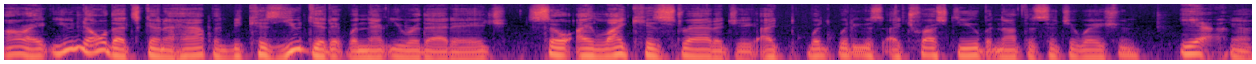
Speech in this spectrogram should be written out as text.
All right, you know that's going to happen because you did it when that, you were that age. So I like his strategy. I what what he was I trust you but not the situation. Yeah. Yeah.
